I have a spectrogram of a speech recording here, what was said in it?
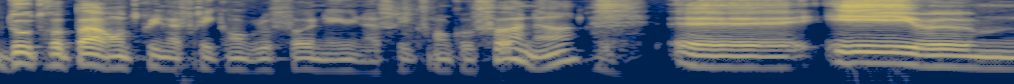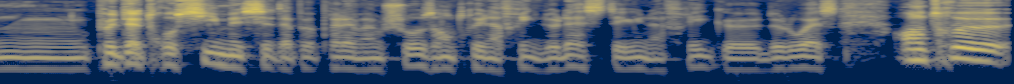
d'autre part entre une Afrique anglophone et une Afrique francophone, hein. euh, et euh, peut-être aussi, mais c'est à peu près la même chose, entre une Afrique de l'Est et une Afrique de l'Ouest. Entre,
